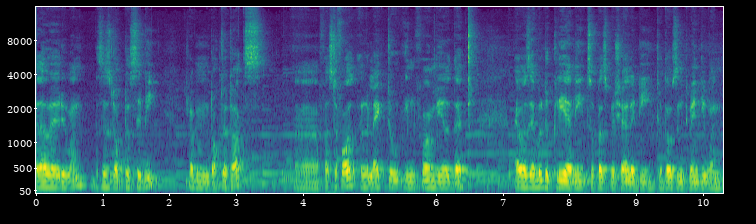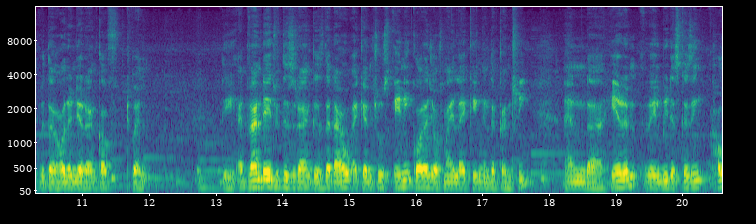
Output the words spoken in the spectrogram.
Hello everyone, this is Dr. Cibi from Dr. Talks. Uh, first of all, I would like to inform you that I was able to clear NEET Super Speciality 2021 with an All India rank of 12. The advantage with this rank is that now I can choose any college of my liking in the country and uh, herein we'll be discussing how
